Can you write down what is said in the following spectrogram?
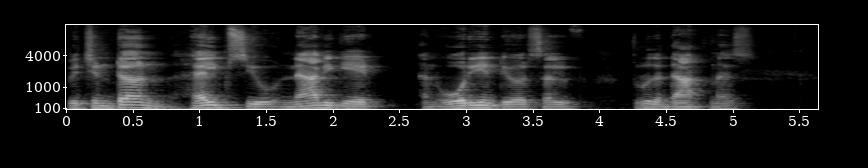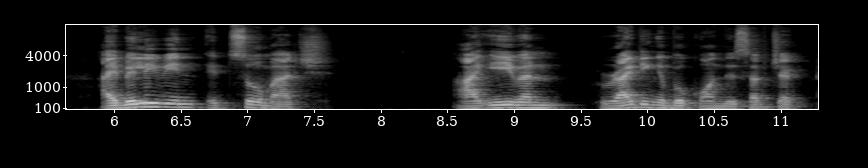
which in turn helps you navigate and orient yourself through the darkness. I believe in it so much. I even writing a book on this subject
